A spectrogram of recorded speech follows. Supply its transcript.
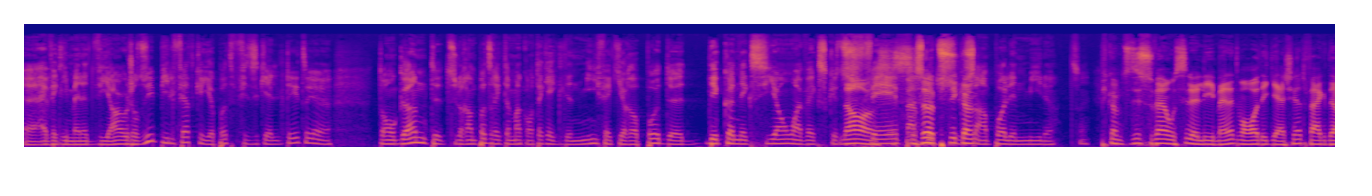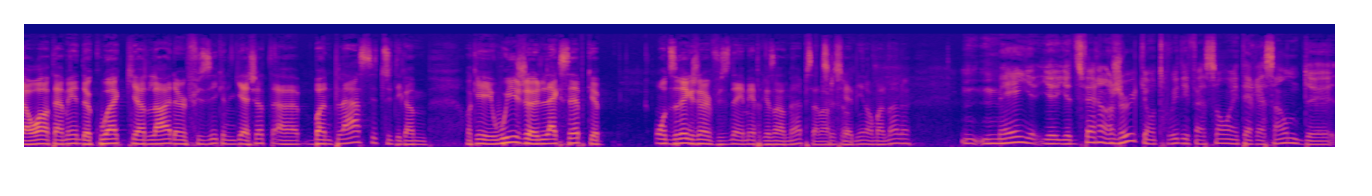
euh, avec les manettes VR aujourd'hui. Puis le fait qu'il n'y a pas de physicalité, tu sais, euh, ton gun, tu le rends pas directement en contact avec l'ennemi, fait qu'il n'y aura pas de déconnexion avec ce que tu Non, fais parce ça, que tu ne comme- sens pas l'ennemi. Puis comme tu dis souvent aussi, là, les manettes vont avoir des gâchettes. Fait que d'avoir dans ta main de quoi qui a de l'air d'un fusil avec une gâchette à bonne place, tu es comme. OK, oui, je l'accepte que. On dirait que j'ai un fusil dans les mains présentement, puis ça marche très bien normalement. Là. Mais il y, a- il y a différents jeux qui ont trouvé des façons intéressantes de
